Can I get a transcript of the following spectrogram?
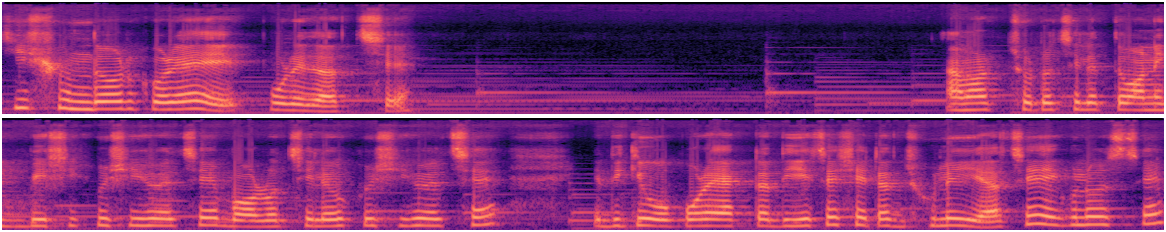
কি সুন্দর করে পড়ে যাচ্ছে। আমার ছোট ছেলে তো অনেক বেশি খুশি হয়েছে, বড় ছেলেও খুশি হয়েছে। এদিকে ওপরে একটা দিয়েছে, সেটা ঝুলেই আছে, এগুলো হচ্ছে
